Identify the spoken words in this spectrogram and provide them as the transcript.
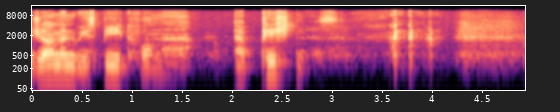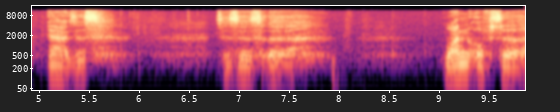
In German we speak from uh, Erpichtnis. yeah, this, this is uh, one of the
